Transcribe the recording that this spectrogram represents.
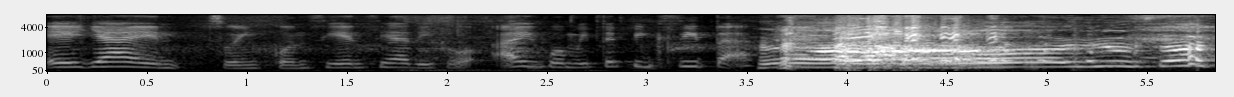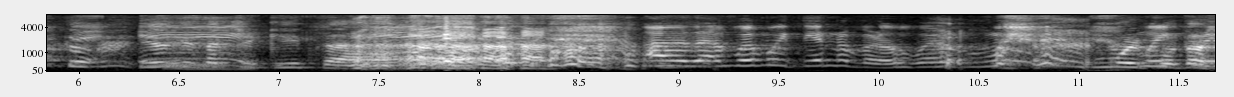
ella en su inconsciencia dijo, ay, vomité pixita. ¡Ay, Dios santo! Y es que está chiquita. O sea, fue muy tierno, pero fue muy, Muy, muy putas.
